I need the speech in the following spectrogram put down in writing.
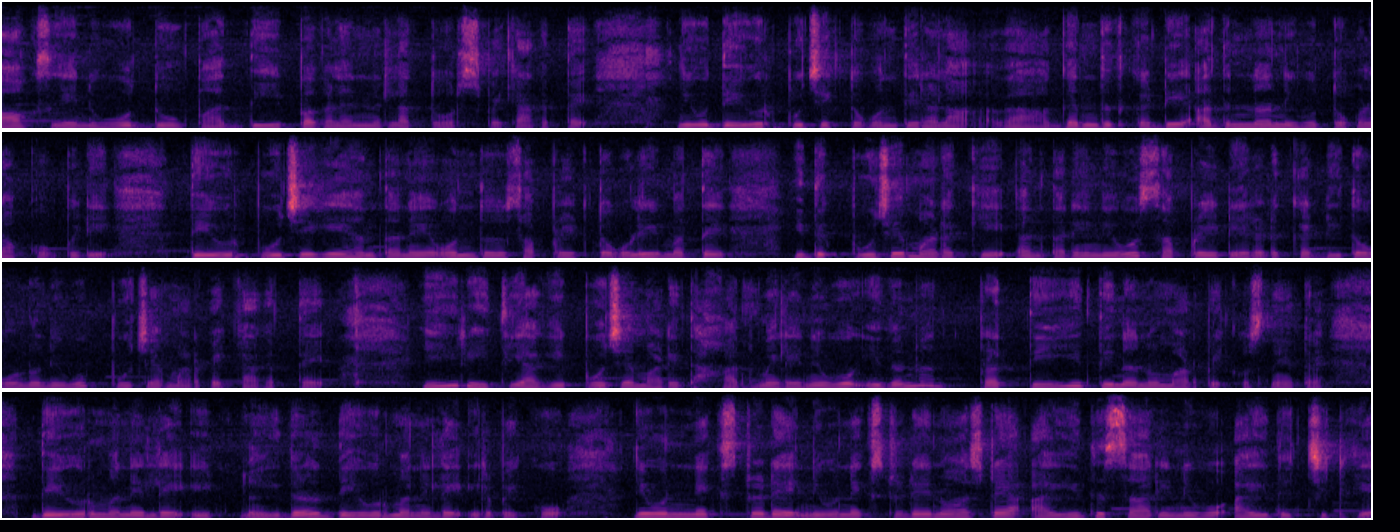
ಬಾಕ್ಸ್ಗೆ ನೀವು ಧೂಪ, ದೀಪಗಳನ್ನೆಲ್ಲ ತೋರಿಸ್ಬೇಕಾಗತ್ತೆ. ನೀವು ದೇವ್ರ ಪೂಜೆಗೆ ತೊಗೊತೀರಲ್ಲ ಗಂಧದ ಕಡ್ಡಿ ಅದನ್ನು ನೀವು ತೊಗೊಳಕ್ಕೆ ಹೋಗ್ಬಿಡಿ. ದೇವ್ರ ಪೂಜೆಗೆ ಅಂತಲೇ ಒಂದು ಸಪ್ರೇಟ್ ತೊಗೊಳ್ಳಿ, ಮತ್ತು ಇದಕ್ಕೆ ಪೂಜೆ ಮಾಡೋಕ್ಕೆ ಅಂತಲೇ ನೀವು ಸಪ್ರೇಟ್ ಎರಡು ಕಡ್ಡಿ ತೊಗೊಂಡು ನೀವು ಪೂಜೆ ಮಾಡಬೇಕಾಗತ್ತೆ. ಈ ರೀತಿಯಾಗಿ ಪೂಜೆ ಮಾಡಿದ್ದಾದಮೇಲೆ ನೀವು ಇದನ್ನು ಪ್ರತಿದಿನವೂ ಮಾಡಬೇಕು, ಸ್ನೇಹಿತರೆ. ದೇವ್ರ ಮನೆಯಲ್ಲೇ ಇಟ್, ಇದನ್ನು ದೇವ್ರ ಮನೆಯಲ್ಲೇ ಇರಬೇಕು. ನೀವು ನೆಕ್ಸ್ಟ್ ಡೇ ನೀವು ನೆಕ್ಸ್ಟ್ ಡೇನೂ ಅಷ್ಟೇ ಐದು ಸಾರಿ ನೀವು ಐದು ಚಿಟಿಕೆ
